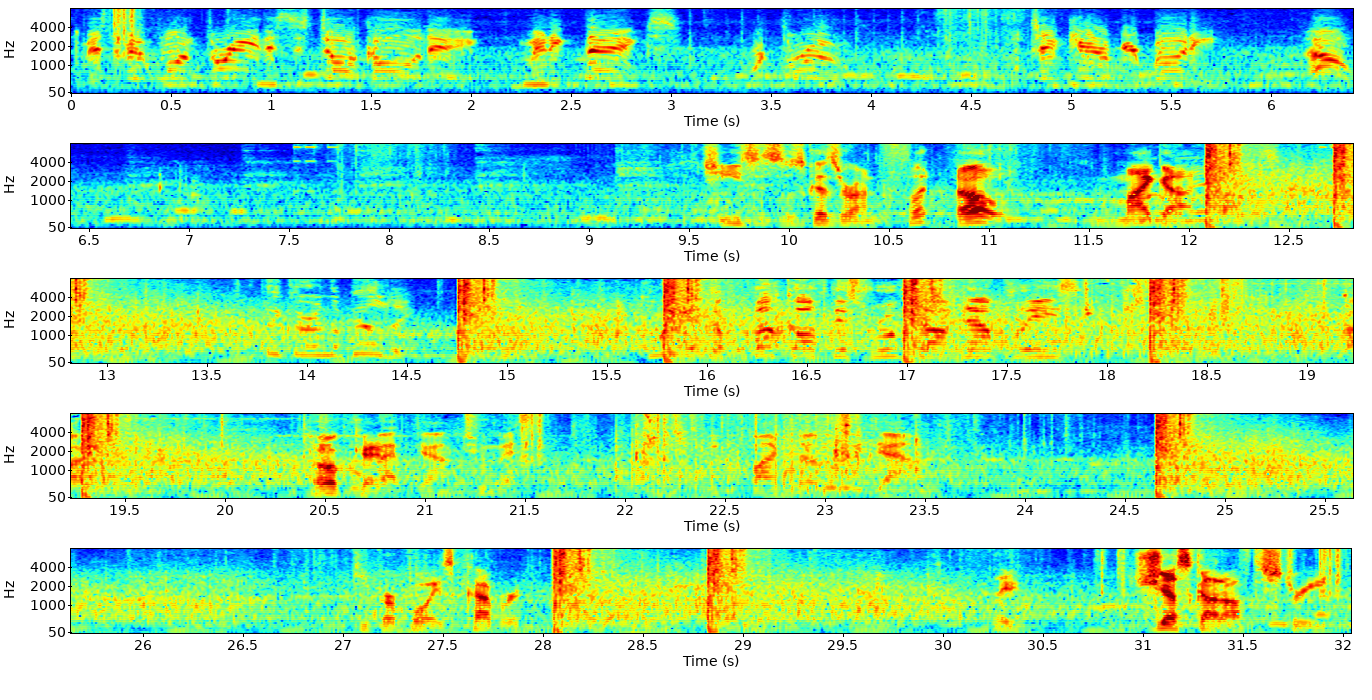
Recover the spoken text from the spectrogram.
Misfit 1-3, this is Doc Holliday. Many thanks. We're through. We'll take care of your buddy. Out. Jesus, those guys are on foot. Oh, my God. I think they're in the building. Get the fuck off this rooftop now, please? Right. Okay. Go back down. Need to find another way down. Keep our boys covered. They just got off the street.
